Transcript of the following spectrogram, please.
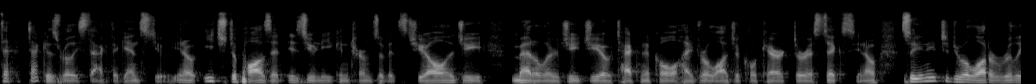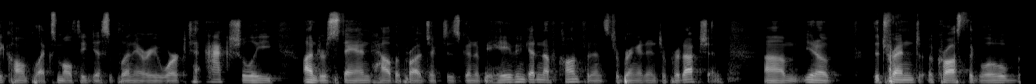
de- deck is really stacked against you. You know each deposit is unique in terms of its geology, metallurgy, geotechnical, hydrological characteristics. You know, so you need to do a lot of really complex multidisciplinary work to actually understand how the project is going to behave and get enough confidence to bring it into production. Um, you know, the trend across the globe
